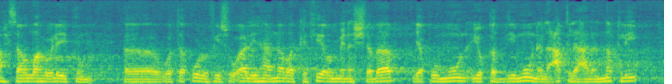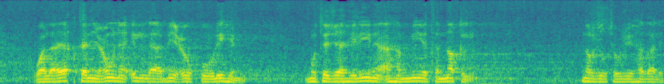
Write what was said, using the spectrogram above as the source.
أحسن الله إليكم. آه، وتقول في سؤالها نرى كثيرا من الشباب يقومون يقدمون العقل على النقل ولا يقتنعون إلا بعقولهم متجاهلين أهمية النقل. نرجو توجيه ذلك.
